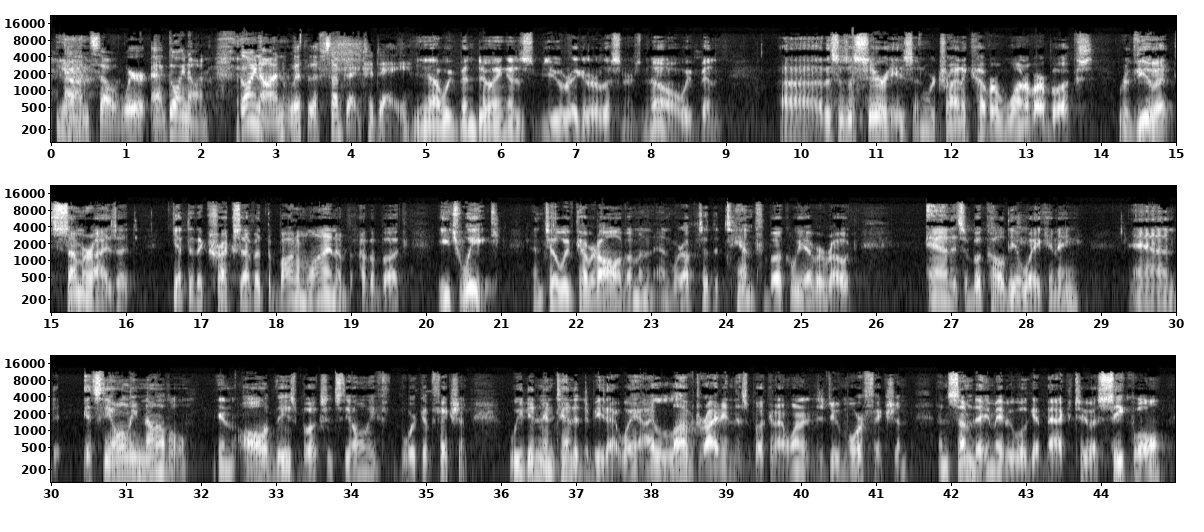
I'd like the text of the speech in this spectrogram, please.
Yeah. And so we're uh, going on, going on with the subject today. Yeah, we've been doing, as you regular listeners know, we've been. Uh, this is a series, and we're trying to cover one of our books, review it, summarize it, get to the crux of it, the bottom line of, of a book each week until we've covered all of them. And, and we're up to the 10th book we ever wrote. And it's a book called The Awakening. And it's the only novel in all of these books. It's the only f- work of fiction. We didn't intend it to be that way. I loved writing this book and I wanted to do more fiction. And someday maybe we'll get back to a sequel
